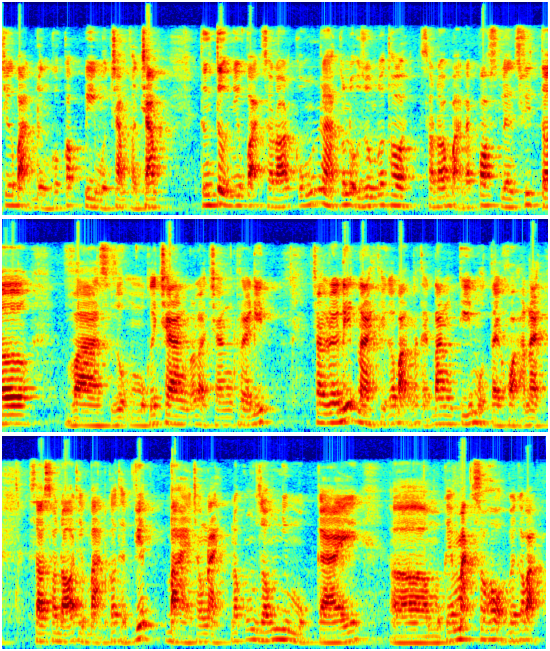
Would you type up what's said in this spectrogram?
chứ các bạn đừng có copy 100% tương tự như vậy sau đó cũng là cái nội dung đó thôi. Sau đó bạn đã post lên Twitter và sử dụng một cái trang đó là trang Reddit. Trang Reddit này thì các bạn có thể đăng ký một tài khoản này. Sau sau đó thì bạn có thể viết bài trong này. Nó cũng giống như một cái uh, một cái mạng xã hội với các bạn.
